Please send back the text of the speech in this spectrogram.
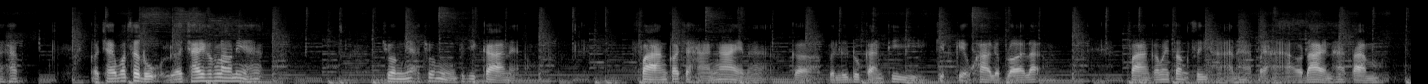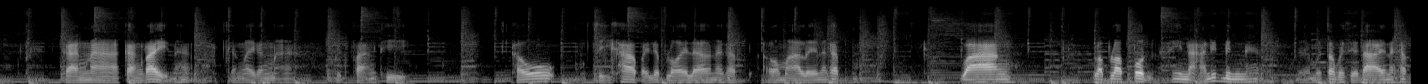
นะครับ ก็ใช้วัสดุเหลือใช้ของเราเนี่ยฮะช่วงเนี้ยช่วงพฤศจิกาเนี่ยฟางก็จะหาง่ายนะฮะก็เป็นฤดูกาลที่เก็บเกี่ยวข้าวเรียบร้อยแล้ว ฟางก็ไม่ต้องซื้อหานะฮะไปหาเอาได้นะฮะตามกลางนากลางไร่นะฮะกลางไร่กลางนาเป็นฟางที่เขาสีข้าวไปเรียบร้อยแล้วนะครับ เอามาเลยนะครับ วางรอบๆต้นให้หนานิดนึงนะฮะไม่ต้องไปเสียดายนะครับ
